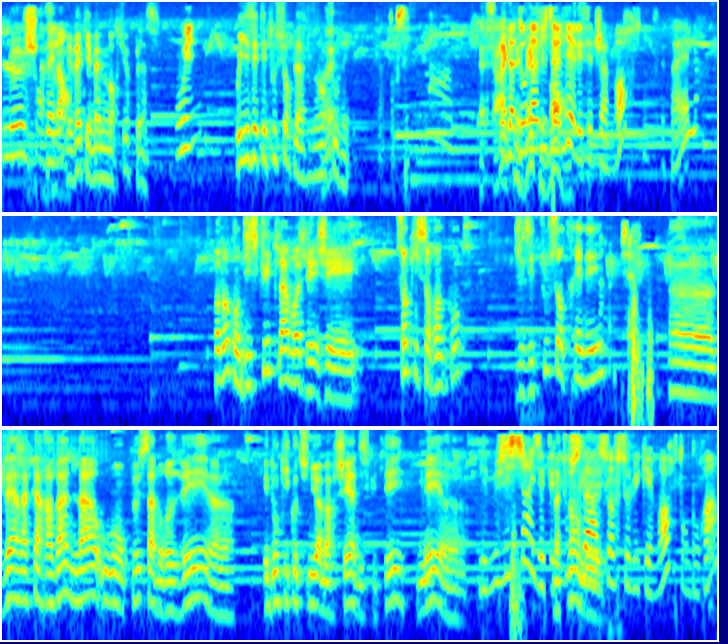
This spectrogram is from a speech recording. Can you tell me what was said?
le chambellan. L'évêque est même mort sur place. Oui. Oui, ils étaient tous sur place, vous vous en Ouais. souvenez. Donc c'est vrai que la Donna Vitali, elle était déjà morte, donc c'est pas elle. Pendant qu'on discute, là, moi, j'ai- sans qu'ils s'en rendent compte, je les ai tous entraînés Pierre. euh, vers la caravane, là où on peut s'abreuver. euh, et donc, ils continuent à marcher, à discuter, mais euh, Les musiciens, ils étaient tous là, sauf celui qui est mort, tambourin.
